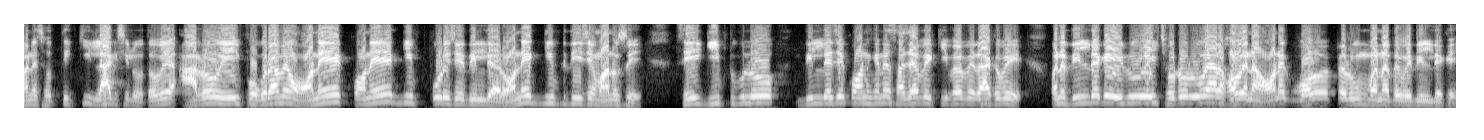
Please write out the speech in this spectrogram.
মানে সত্যি কি লাগছিল? তবে আরও এই প্রোগ্রামে অনেক অনেক গিফট পড়েছে দিলদার, অনেক গিফট দিয়েছে মানুষে। সেই গিফটগুলো দিলদা যে কনখানে সাজাবে, কীভাবে রাখবে? মানে দিলদাকে এই রু- এই ছোট রুমে আর হবে না, অনেক বড় একটা রুম বানাতে হবে দিলদাকে।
